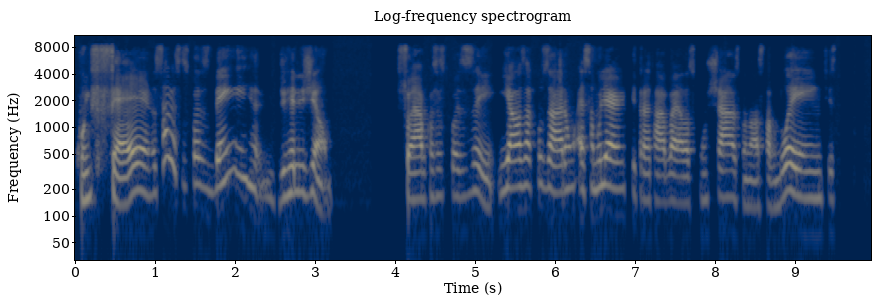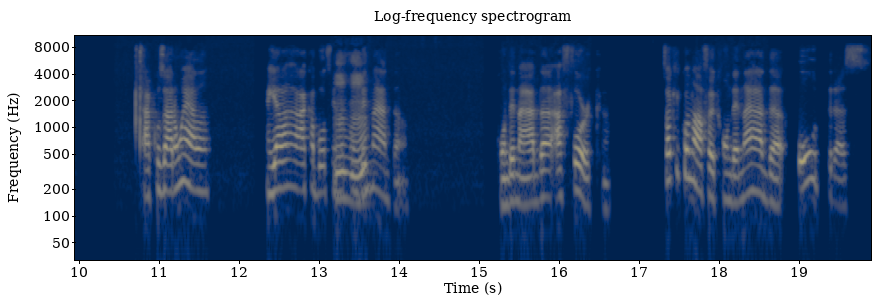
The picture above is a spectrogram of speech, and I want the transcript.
com o inferno, sabe? Essas coisas bem de religião. Sonhavam com essas coisas aí. E elas acusaram essa mulher que tratava elas com chás quando elas estavam doentes. Acusaram ela. E ela acabou sendo Uhum. condenada. Condenada à forca. Só que quando ela foi condenada, outras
